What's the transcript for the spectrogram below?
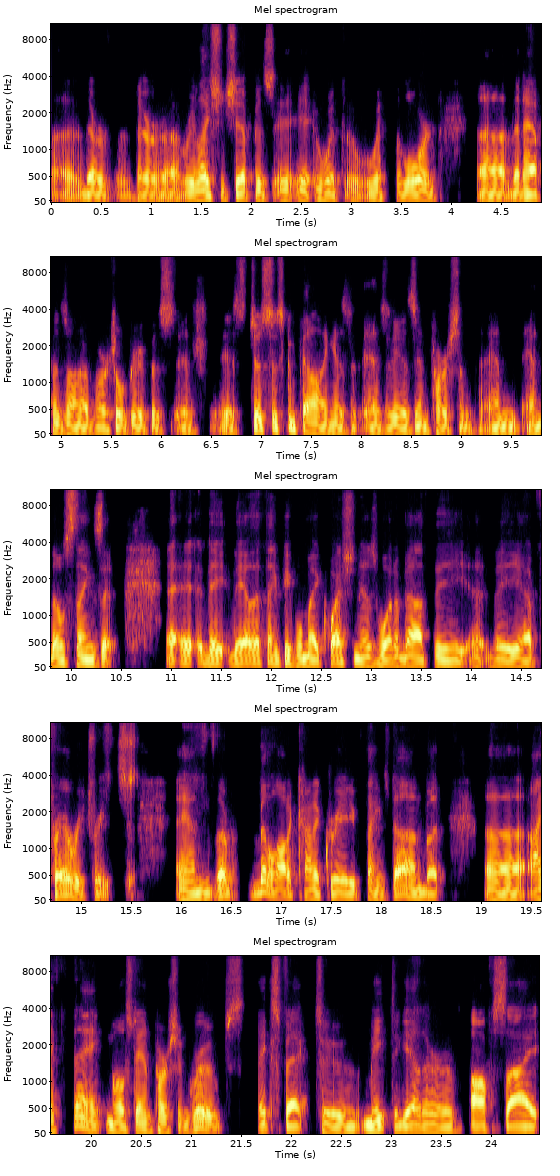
uh, their their uh, relationship is i i with with the Lord uh, that happens on a virtual group is is is just as compelling as as it is in person. And and those things that uh, the the other thing people may question is what about the uh, the uh, prayer retreats? And there've been a lot of kind of creative things done but uh, I think most in-person groups expect to meet together off-site,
